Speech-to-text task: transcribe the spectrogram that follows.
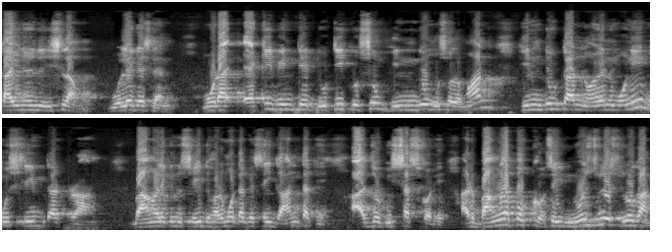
কাজী নজরুল ইসলাম বলে গেছিলেন, মোরা একই বিনতে দুটি কুসুম, হিন্দু, মুসলমান, হিন্দু তার নয়নমণি মুসলিম তার প্রাণ। বাঙালি কিন্তু সেই ধর্মটাকে, সেই গানটাকে আজও বিশ্বাস করে। আর বাংলা পক্ষ, সেই নজরুলের স্লোগান,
